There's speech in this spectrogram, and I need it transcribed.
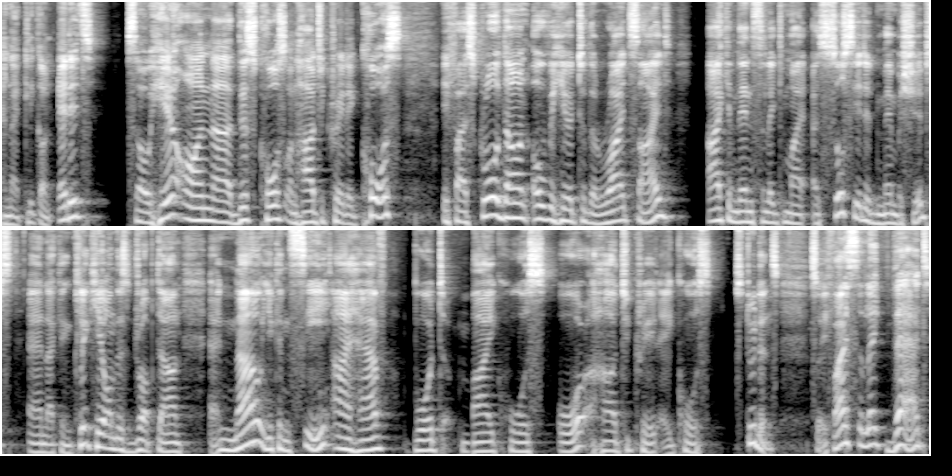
and I click on edit. So here on uh, this course on how to create a course, if I scroll down over here to the right side, I can then select my associated memberships and I can click here on this drop down and now you can see I have bought my course or how to create a course students. So if I select that,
